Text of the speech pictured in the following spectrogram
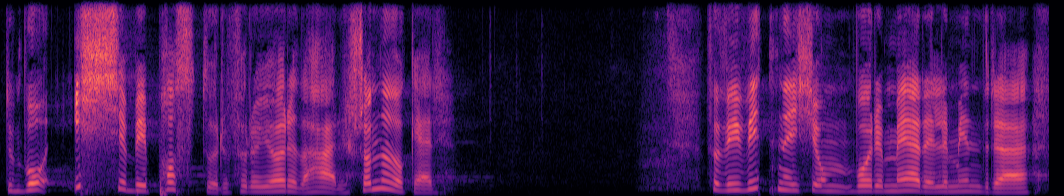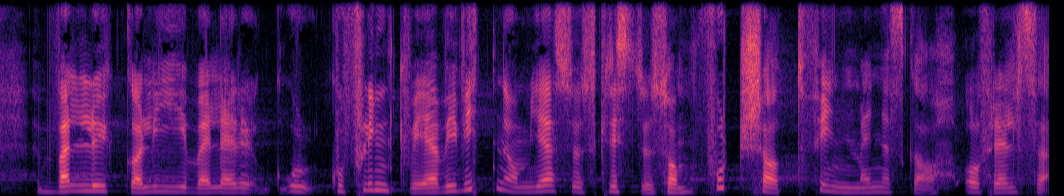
Du må ikke bli pastor for å gjøre det her. Skjønner dere? For vi vitner ikke om våre mer eller mindre vellykka liv eller hvor, hvor flinke vi er. Vi vitner om Jesus Kristus som fortsatt finner mennesker og frelse.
